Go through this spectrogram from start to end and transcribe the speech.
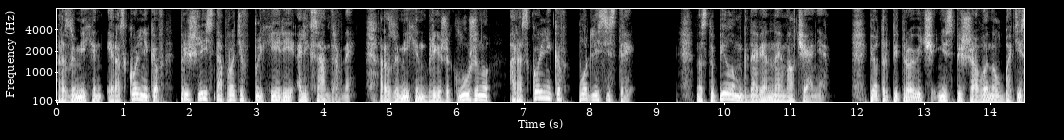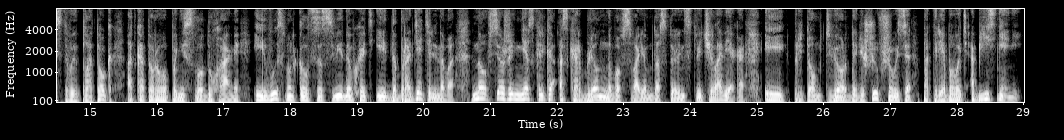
Разумихин и Раскольников пришлись напротив Пульхерии Александровны. Разумихин ближе к Лужину, а Раскольников подле сестры. Наступило мгновенное молчание. Петр Петрович не спеша вынул батистовый платок, от которого понесло духами, и высморкался с видом хоть и добродетельного, но все же несколько оскорбленного в своем достоинстве человека, и притом твердо решившегося потребовать объяснений.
